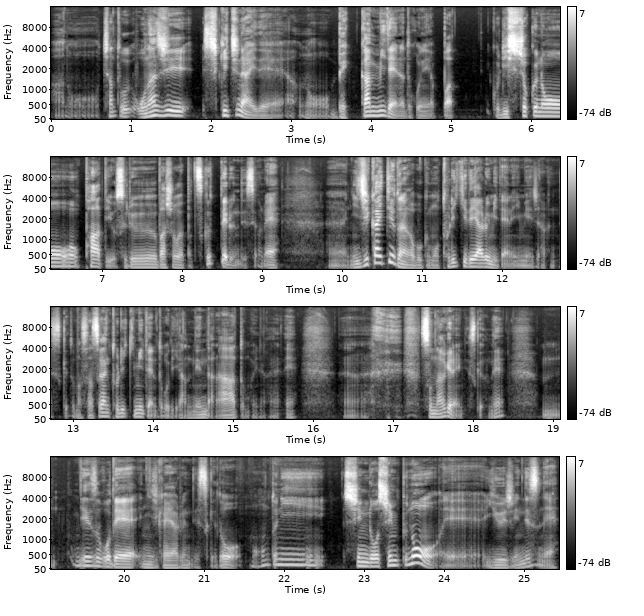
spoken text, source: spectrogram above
あの、ちゃんと同じ敷地内で、あの、別館みたいなところにやっぱ、立食のパーティーをする場所をやっぱ作ってるんですよね。二次会っていうとなんか僕も取り木でやるみたいなイメージあるんですけど、まあさすがに取り木みたいなところでやんねえんだなと思いながらね。そんなわけないんですけどね。うん、で、そこで二次会やるんですけど、もう本当に新郎新婦の、えー、友人ですね。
